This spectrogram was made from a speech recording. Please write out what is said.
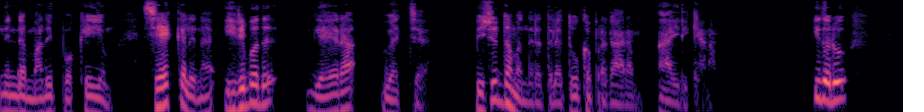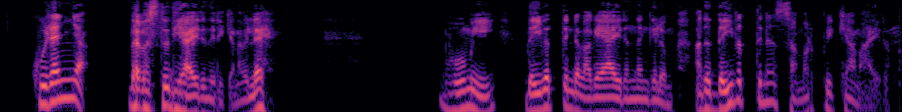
നിന്റെ മതിപ്പൊക്കെയും ശേക്കലിന് ഇരുപത് ഗേര വെച്ച് വിശുദ്ധ മന്ദിരത്തിലെ തൂക്കപ്രകാരം ആയിരിക്കണം. ഇതൊരു കുഴഞ്ഞ വ്യവസ്ഥിതിയായിരുന്നിരിക്കണം അല്ലേ ഭൂമി ദൈവത്തിന്റെ വകയായിരുന്നെങ്കിലും അത് ദൈവത്തിന് സമർപ്പിക്കാമായിരുന്നു.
